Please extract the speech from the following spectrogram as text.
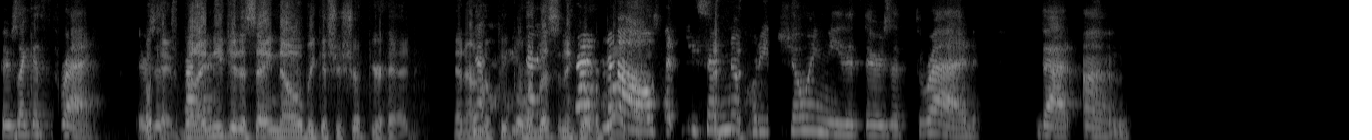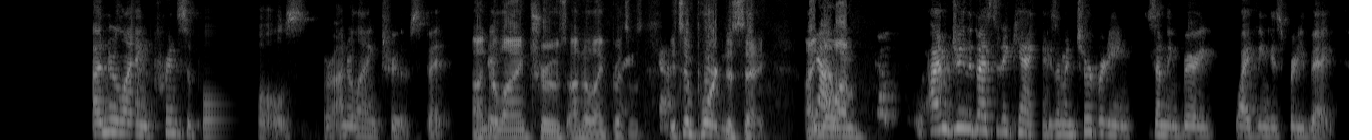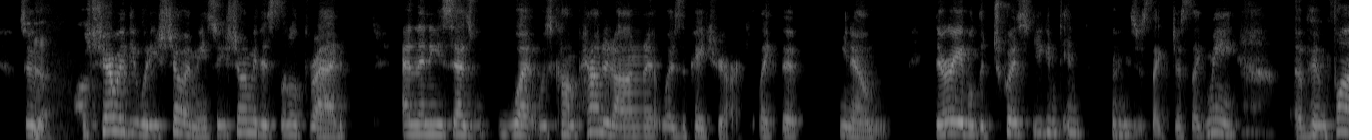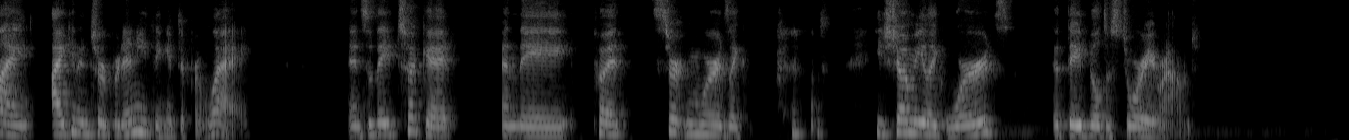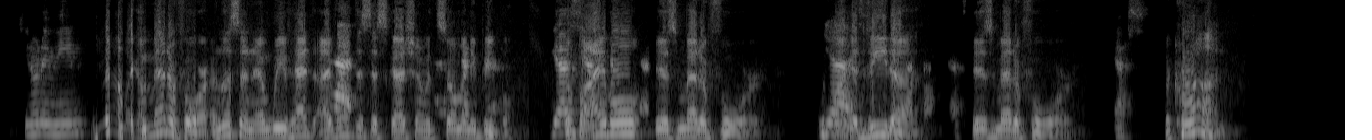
There's like a thread. There's Okay, a thread. but I need you to say no because you shook your head. And are the people who are listening to our no, podcast? but he said no, but he's showing me that there's a thread that um underlying principles or underlying truths, but underlying truths, underlying principles. Yeah. It's important to say. I Yeah. know I'm I'm doing the best that I can because I'm interpreting something very what I think is pretty big. So yeah. I'll share with you what he's showing me. So he's showing me this little thread, and then he says what was compounded on it was the patriarchy. Like the, you know, they're able to twist. You can. In, he's just like just like me, of him flying. I can interpret anything a different way, and so they took it and they put certain words like he showed me like words that they built a story around. You know what I mean? Yeah, like a metaphor. And listen, and we've had I've had this discussion with so many people. Yes. The yes, Bible is metaphor. The Yes. Bhagavad Gita is metaphor. Yes. The Quran,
